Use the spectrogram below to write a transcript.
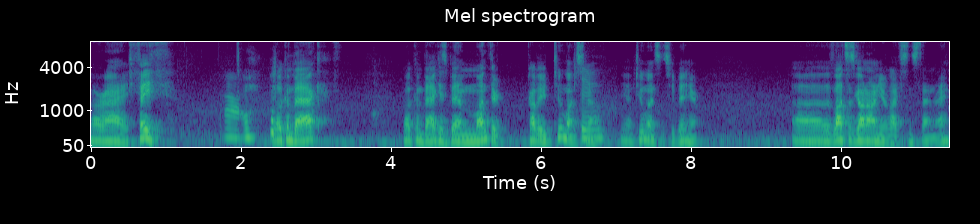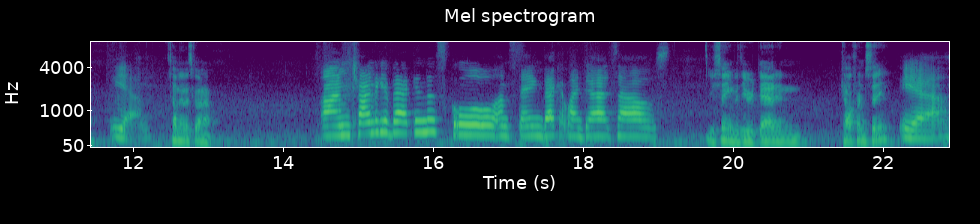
All right, Faith, Hi. welcome back. Welcome back. It's been a month or probably two months now. Yeah, two months since you've been here. Uh, lots has gone on in your life since then, right? Yeah. Tell me what's going on. I'm trying to get back into school. I'm staying back at my dad's house. You're staying with your dad in California City. Yeah.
